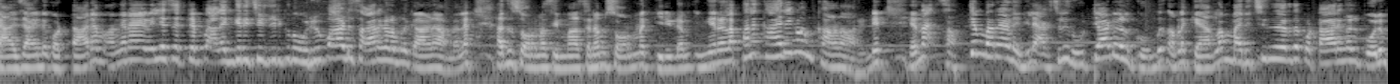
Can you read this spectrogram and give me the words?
രാജാവിന്റെ കൊട്ടാരം അങ്ങനെ വലിയ സെറ്റപ്പ് അലങ്കരിച്ച് വെച്ചിരിക്കുന്ന ഒരുപാട് സാധനങ്ങൾ നമ്മൾ കാണാറുണ്ടല്ലേ അത് സ്വർണ സിംഹാസനം സ്വർണ കിരീടം ഇങ്ങനെയുള്ള പല കാര്യങ്ങളും കാണാറുണ്ട്. എന്നാൽ സത്യം പറയുകയാണെങ്കിൽ ആക്ച്വലി നൂറ്റാണ്ടുകൾക്ക് മുമ്പ് നമ്മളെ കേരളം ഭരിച്ചു നേർന്ന കൊട്ടാരങ്ങൾ പോലും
